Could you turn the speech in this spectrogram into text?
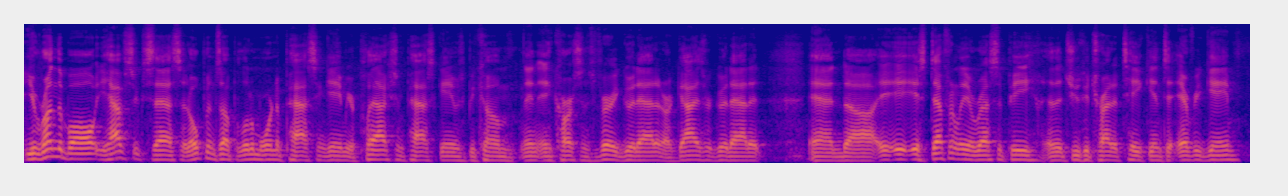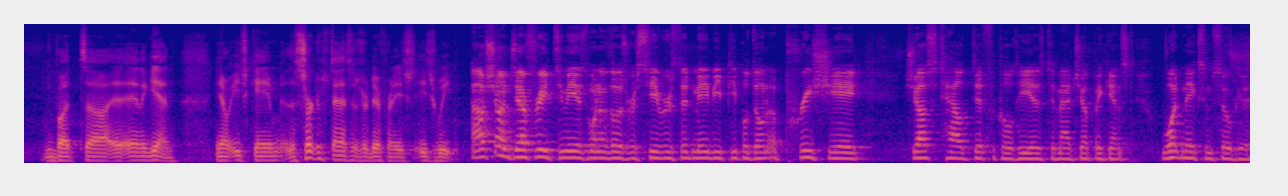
you run the ball, you have success. It opens up a little more in the passing game. Your play action pass games become, and, and Carson's very good at it. Our guys are good at it. And uh, it, it's definitely a recipe that you could try to take into every game. But, uh, and again, you know, each game, the circumstances are different each, each week. Alshon Jeffery to me is one of those receivers that maybe people don't appreciate just how difficult he is to match up against. What makes him so good?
